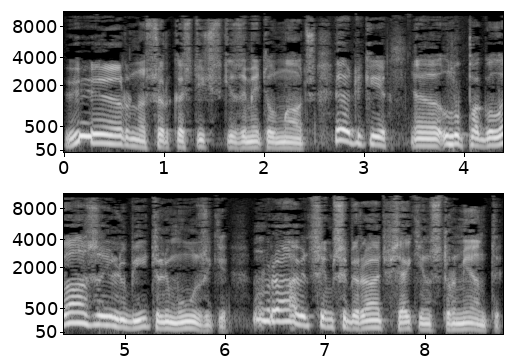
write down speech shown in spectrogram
«Верно, — саркастически заметил Маудж. Эдакие э, лупоглазые любители музыки. Нравится им собирать всякие инструменты.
